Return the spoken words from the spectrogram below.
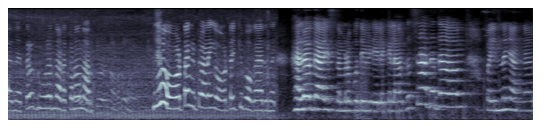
പോകായിരുന്നു. എത്ര ദൂരം നടക്കണമെന്ന് ഓട്ടോ കിട്ടുവാണെങ്കിൽ ഓട്ടോയ്ക്ക് പോകാമായിരുന്നു ഹലോ ഗായ്സ് നമ്മുടെ പുതിയ വീഡിയോയിലേക്ക് എല്ലാവർക്കും സ്വാഗതം. അപ്പൊ ഇന്ന് ഞങ്ങൾ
